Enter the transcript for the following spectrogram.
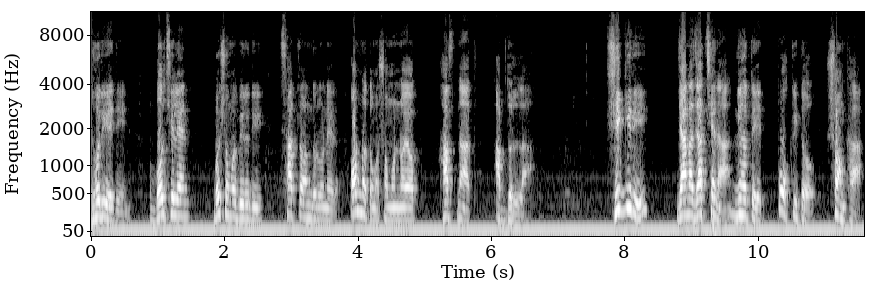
ধরিয়ে দিন, বলছিলেন বৈষম্য বিরোধী ছাত্র আন্দোলনের অন্যতম সমন্বয়ক হাসনাত আবদুল্লাহ। শিগগিরই জানা যাচ্ছে না নিহতের প্রকৃত সংখ্যা।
